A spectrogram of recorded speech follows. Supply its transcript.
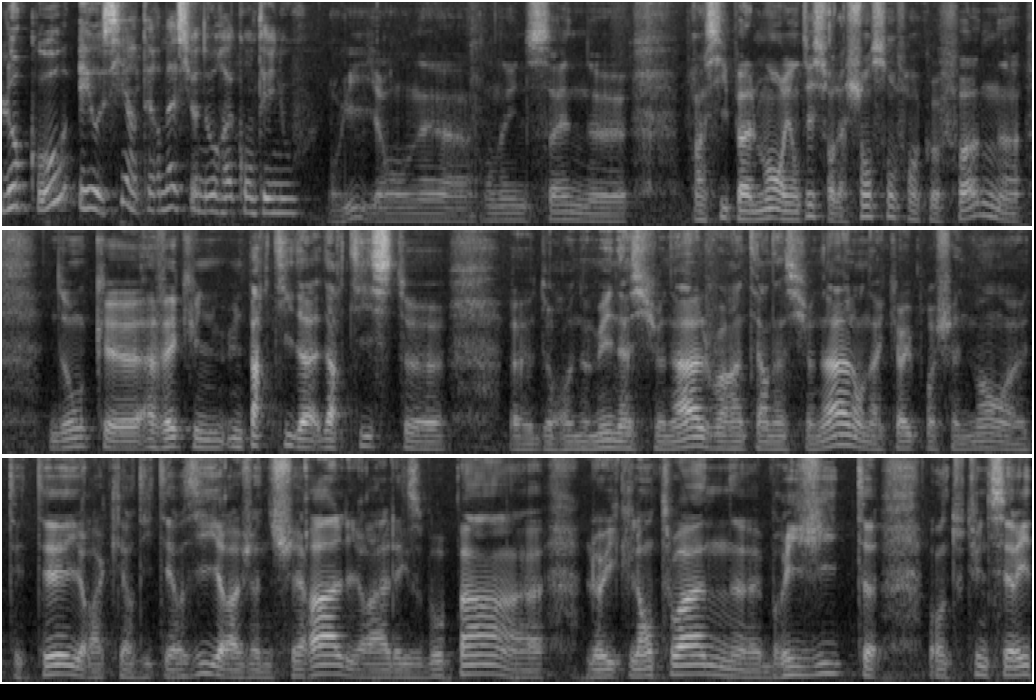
locaux et aussi internationaux. Racontez-nous. Oui, on a, on a une scène. Euh, principalement orientée sur la chanson francophone, donc euh, avec une, une partie d'artistes euh, de renommée nationale, voire internationale. On accueille prochainement euh, Tété, il y aura Claire Diterzi, il y aura Jeanne Chéral, il y aura Alex Bopin, euh, Loïc Lantoine, Brigitte, toute une série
